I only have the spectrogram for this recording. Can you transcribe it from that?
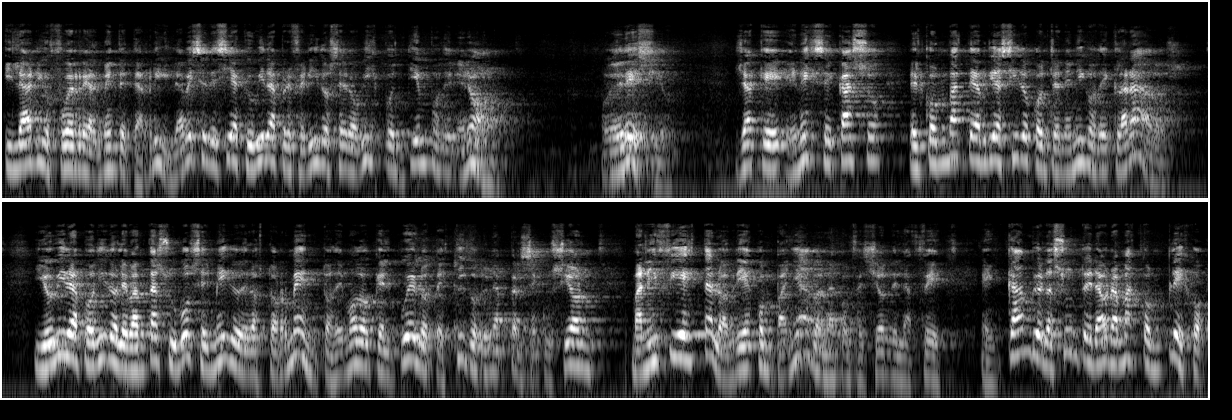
Hilario fue realmente terrible. A veces decía que hubiera preferido ser obispo en tiempos de Nerón o de Decio, ya que en ese caso el combate habría sido contra enemigos declarados y hubiera podido levantar su voz en medio de los tormentos, de modo que el pueblo, testigo de una persecución manifiesta, lo habría acompañado en la confesión de la fe. En cambio, el asunto era ahora más complejo.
